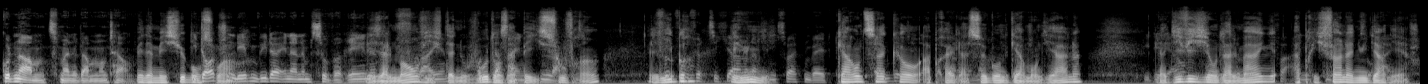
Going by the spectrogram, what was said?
Guten Abend, meine Damen und Herren. Mesdames, Messieurs, bonsoir. Les Allemands vivent à nouveau dans un pays souverain, libre et uni. 45 ans après la Seconde Guerre mondiale, la division de l'Allemagne a pris fin la nuit dernière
